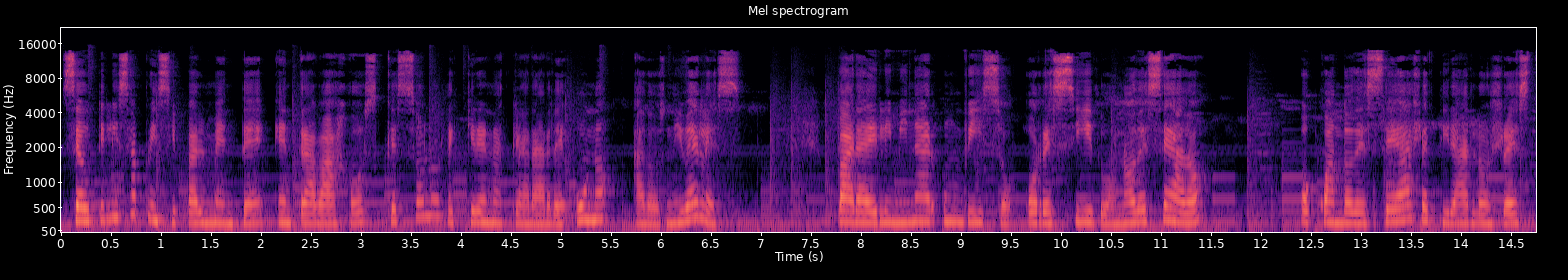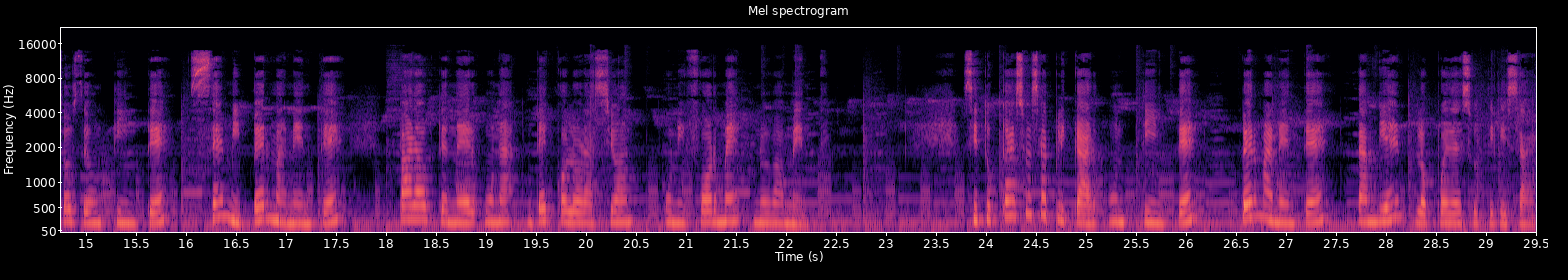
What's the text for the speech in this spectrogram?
Se utiliza principalmente en trabajos que solo requieren aclarar de uno a dos niveles. Para eliminar un viso o residuo no deseado o cuando deseas retirar los restos de un tinte semipermanente para obtener una decoloración uniforme nuevamente. Si tu caso es aplicar un tinte permanente, también lo puedes utilizar.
